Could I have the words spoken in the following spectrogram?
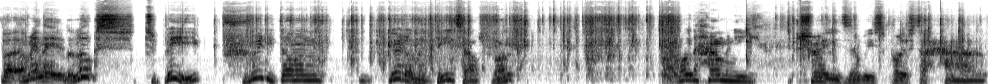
But I mean, it looks to be pretty darn good on the detailed front. I wonder how many trades are we supposed to have?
